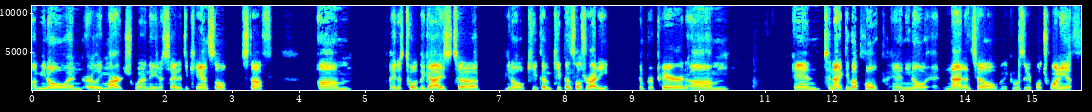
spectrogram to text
um, you know, in early March when they decided to cancel stuff, um, I just told the guys to, you know, keep them keep themselves ready and prepared, um, and to not give up hope. And you know, not until I think it was April 20th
